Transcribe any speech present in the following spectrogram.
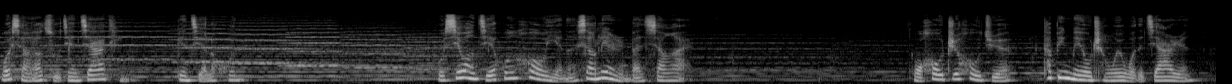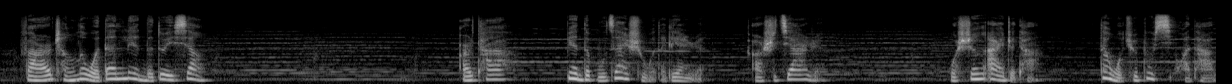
我想要组建家庭，便结了婚。我希望结婚后也能像恋人般相爱。我后知后觉，他并没有成为我的家人，反而成了我单恋的对象。而他，变得不再是我的恋人，而是家人。我深爱着他，但我却不喜欢他了。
